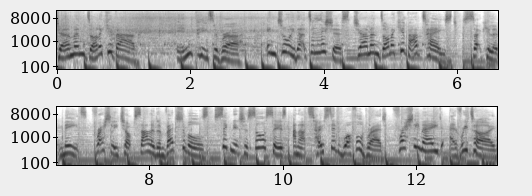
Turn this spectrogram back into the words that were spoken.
German Doner Kebab in Peterborough. Enjoy that delicious German doner kebab taste. Succulent meats, freshly chopped salad and vegetables, signature sauces, and our toasted waffle bread. Freshly made every time.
